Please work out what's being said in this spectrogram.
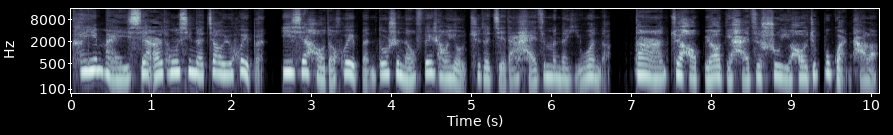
可以买一些儿童性的教育绘本。一些好的绘本都是能非常有趣的解答孩子们的疑问的。当然，最好不要给孩子书以后就不管他了。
